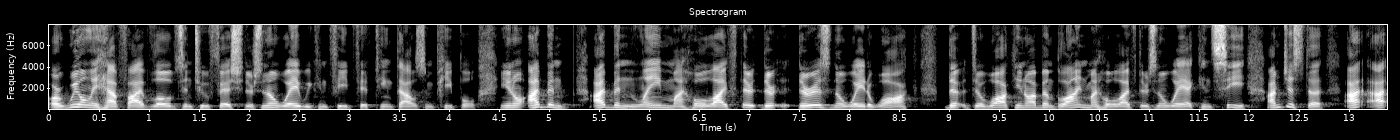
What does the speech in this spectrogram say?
or we only have five loaves and two fish. There's no way we can feed 15,000 people. You know, I've been, I've been lame my whole life. There, there, there is no way to walk. To walk, you know, I've been blind my whole life. There's no way I can see. I'm just a, I,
